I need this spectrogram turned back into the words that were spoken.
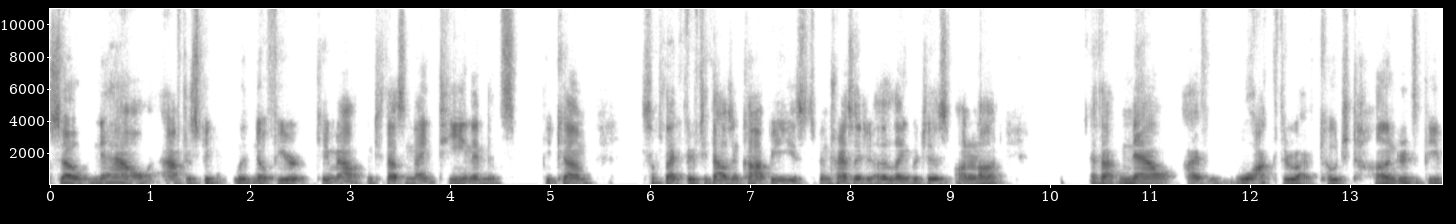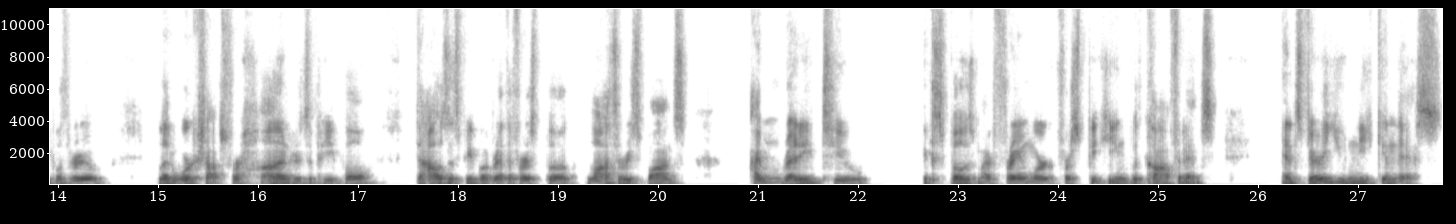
So now, after Speak with No Fear came out in 2019 and it's become something like 50,000 copies, it's been translated to other languages, on and on. I thought now I've walked through, I've coached hundreds of people through, led workshops for hundreds of people, thousands of people have read the first book, lots of response. I'm ready to expose my framework for speaking with confidence. And it's very unique in this.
